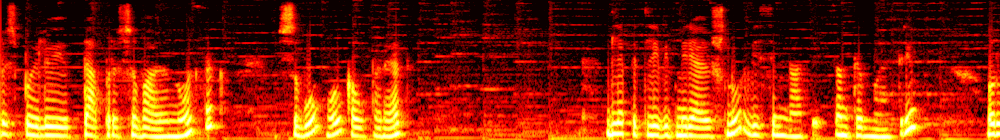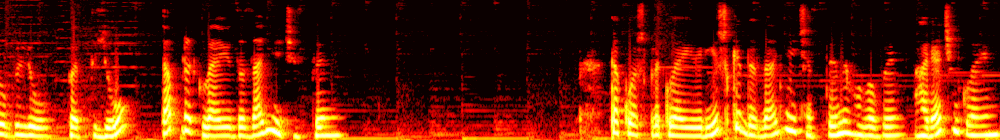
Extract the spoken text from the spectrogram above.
Пришпилюю та пришиваю носик, шву голка вперед. Для петлі відміряю шнур 18 см, роблю петлю та приклею до задньої частини. Також приклею ріжки до задньої частини голови гарячим клеєм.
